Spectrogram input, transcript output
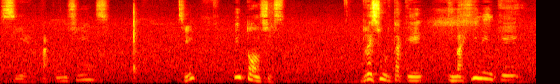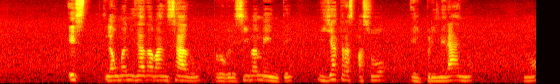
cierta conciencia. ¿Sí? Entonces, resulta que, imaginen que es, la humanidad ha avanzado progresivamente y ya traspasó el primer año, ¿no?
